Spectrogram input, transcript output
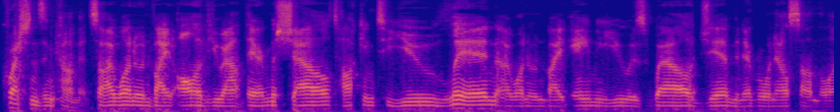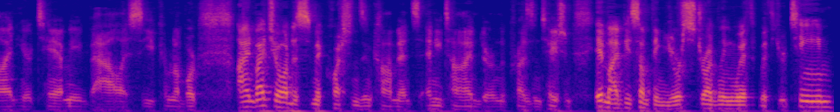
questions and comments. So I want to invite all of you out there, Michelle, talking to you, Lynn. I want to invite Amy, you as well, Jim, and everyone else on the line here, Tammy, Val. I see you coming on board. I invite you all to submit questions and comments anytime during the presentation. It might be something you're struggling with with your team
